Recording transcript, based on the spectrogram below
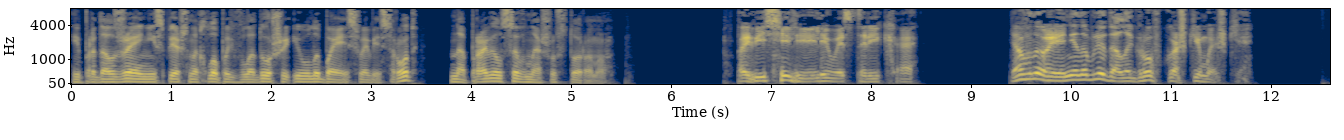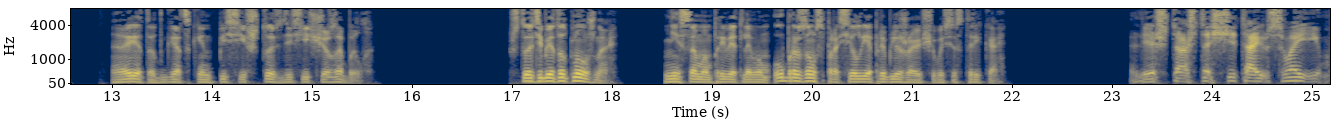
и, продолжая неспешно хлопать в ладоши и улыбаясь во весь рот, направился в нашу сторону. «Повеселили вы старика!» Давно я не наблюдал игру в кошки-мышки. А этот гадский NPC что здесь еще забыл? «Что тебе тут нужно?» Не самым приветливым образом спросил я приближающегося старика. «Лишь то, что считаю своим».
